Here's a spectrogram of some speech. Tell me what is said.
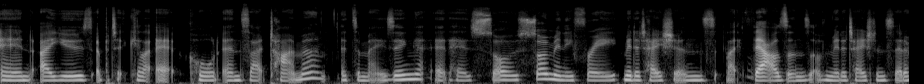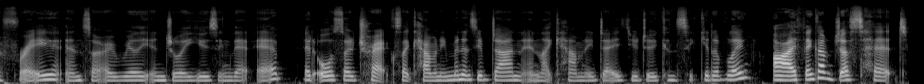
and I use a particular app called Insight Timer. It's amazing. It has so, so many free meditations, like thousands of meditations that are free, and so I really enjoy using that app. It also tracks like how many minutes you've done and like how many days you do consecutively. I think I've just hit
